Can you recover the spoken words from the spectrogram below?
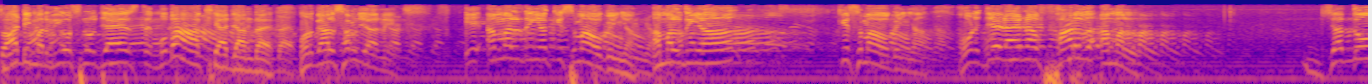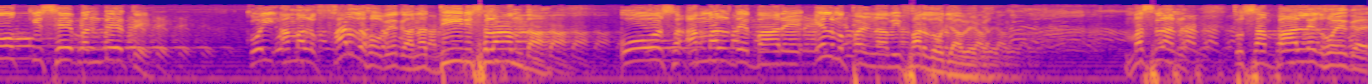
تاری مرضی اس جائز تے مباح آخیا جا ہوں گل سمجھا نے؟ یہ عمل دیا قسم ہو گئی عمل دیا قسم ہو گئی ہوں جا نا فرد عمل، جدوں کسے بندے تے کوئی عمل فرض ہوئے گا نا دین اسلام دا، اس عمل دے بارے علم پڑھنا بھی فرض ہو جاوے گا۔ مثلا تسا بالغ ہوئے گئے۔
